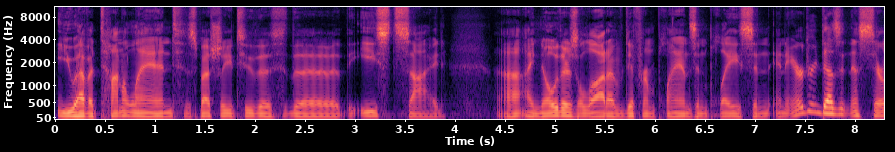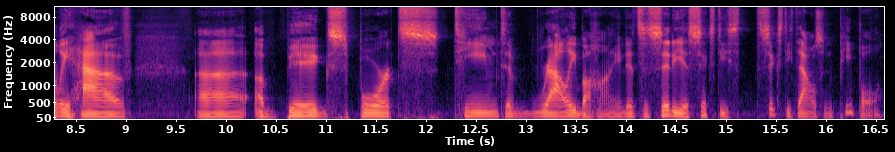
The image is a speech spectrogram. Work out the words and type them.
you have a ton of land, especially to the the the east side. Uh, I know there's a lot of different plans in place, and and Airdrie doesn't necessarily have uh, a big sports team to rally behind. It's a city of 60 60,000 people.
